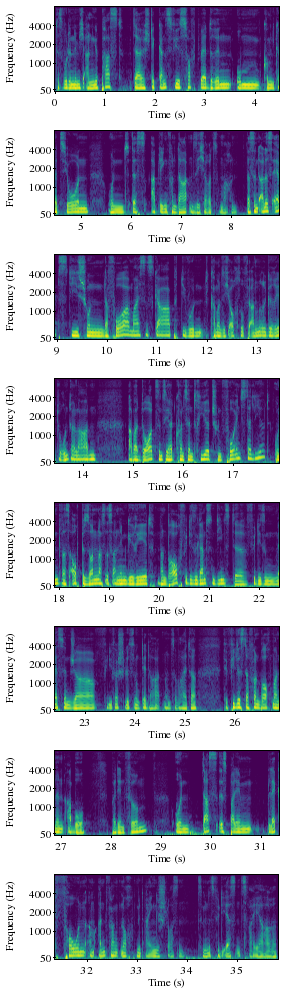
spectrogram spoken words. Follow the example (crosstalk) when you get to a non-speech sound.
Das wurde nämlich angepasst da steckt ganz viel Software drin, um Kommunikation und das Ablegen von Daten sicherer zu machen. Das sind alles Apps, die es schon davor meistens gab. Die, wurden, die kann man sich auch so für andere Geräte runterladen. Aber dort sind sie halt konzentriert, schon vorinstalliert. Und was auch besonders ist an dem Gerät, man braucht für diese ganzen Dienste, für diesen Messenger, für die Verschlüsselung der Daten und so weiter, für vieles davon braucht man ein Abo bei den Firmen. Und das ist bei dem Black Phone am Anfang noch mit eingeschlossen, zumindest für die ersten zwei Jahre.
